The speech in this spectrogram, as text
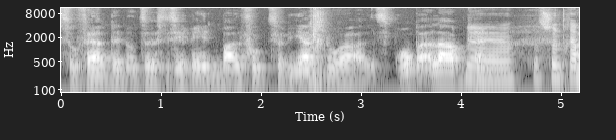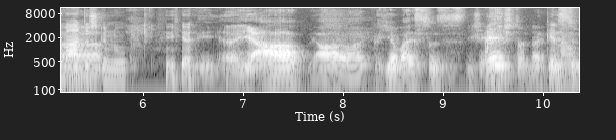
sofern denn unsere Sirenen mal funktionieren, nur als Probealarm ja, ja, das ist schon dramatisch äh, genug. ja, ja, hier weißt du, es ist nicht echt und dann gehst genau. du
